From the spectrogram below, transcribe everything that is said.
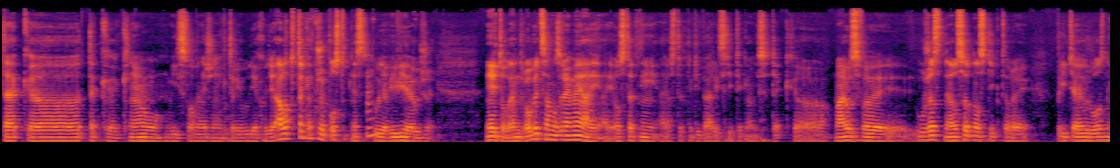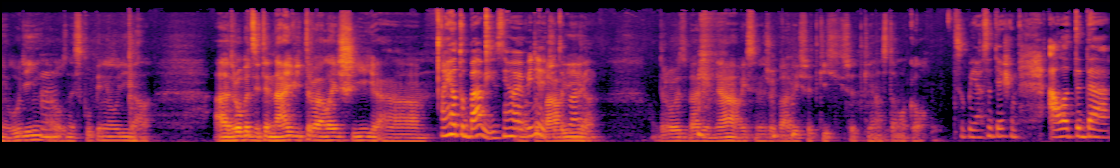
tak, uh, tak k nemu vyslovene, že niektorí ľudia chodia. Ale to tak akože postupne sa ľudia vyvíjajú, že nie je to len Drobec samozrejme, aj, aj ostatní, aj ostatní tí baristi, tak oni sa tak uh, majú svoje úžasné osobnosti, ktoré priťahujú rôznych ľudí, mm. rôzne skupiny ľudí, ale ale drobec je ten najvytrvalejší a... A ho to baví, z neho aj vidieť, že to baví. drobec baví mňa a myslím, že baví všetkých, všetkých nás tam okolo. Super, ja sa teším. Ale teda,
